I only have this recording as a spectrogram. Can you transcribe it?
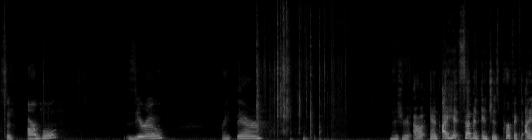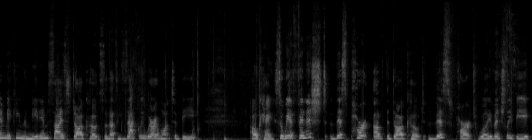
So armhole, zero, right there measure it out. And I hit seven inches. Perfect. I am making the medium-sized dog coat so that's exactly where I want to be. Okay so we have finished this part of the dog coat. This part will eventually be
